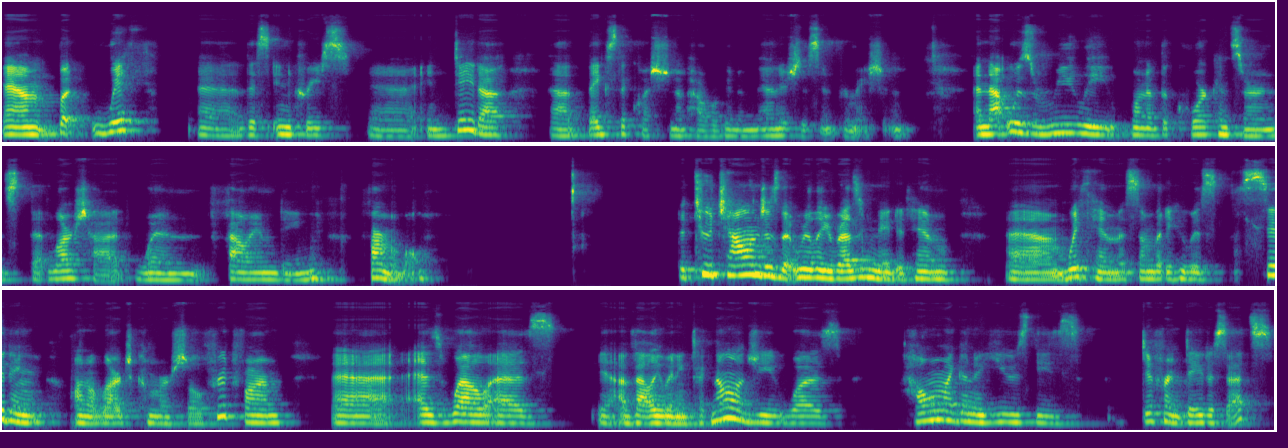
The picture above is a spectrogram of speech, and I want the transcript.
Um, but with uh, this increase uh, in data uh, begs the question of how we're going to manage this information. And that was really one of the core concerns that Lars had when founding Farmable. The two challenges that really resonated him um, with him as somebody who was sitting on a large commercial fruit farm, uh, as well as evaluating technology, was how am I going to use these different data sets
